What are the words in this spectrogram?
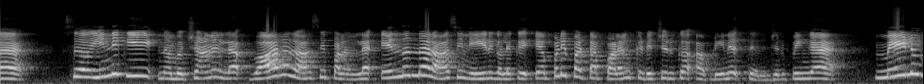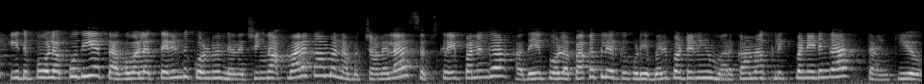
ஸோ இன்னைக்கு நம்ம சேனலில் வார ராசி பலனில் எந்தெந்த ராசி நேயர்களுக்கு எப்படிப்பட்ட பலன் கிடைச்சிருக்கு அப்படின்னு தெரிஞ்சிருப்பீங்க. மேலும் இது போல புதிய தகவலை தெரிந்து கொள்ளணும்னு நினச்சிங்கன்னா மறக்காமல் நம்ம சேனலை சப்ஸ்கிரைப் பண்ணுங்கள் அதே போல் பக்கத்தில் இருக்கக்கூடிய பெல் பட்டனையும் மறக்காமல் கிளிக் பண்ணிடுங்க. தேங்க்யூ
